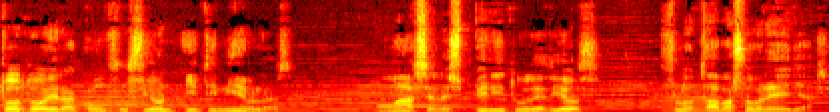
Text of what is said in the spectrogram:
todo era confusión y tinieblas, mas el Espíritu de Dios flotaba sobre ellas.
